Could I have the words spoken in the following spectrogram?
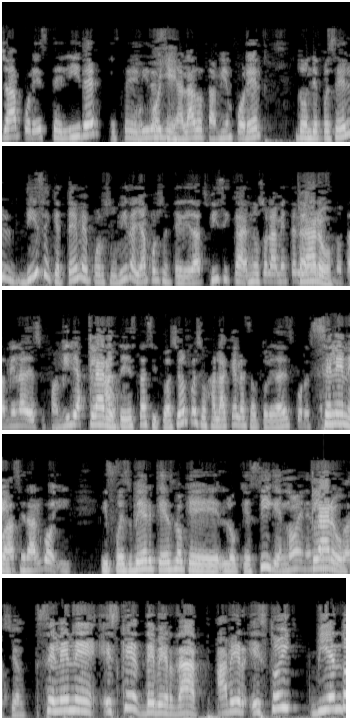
ya por este líder, este líder señalado también por él donde pues él dice que teme por su vida, ya por su integridad física, no solamente la de él, sino también la de su familia. Claro. Ante esta situación, pues ojalá que las autoridades correspondientes puedan hacer algo y, y pues ver qué es lo que, lo que sigue, ¿no? En esta claro. situación. Selene, es que de verdad, a ver, estoy viendo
